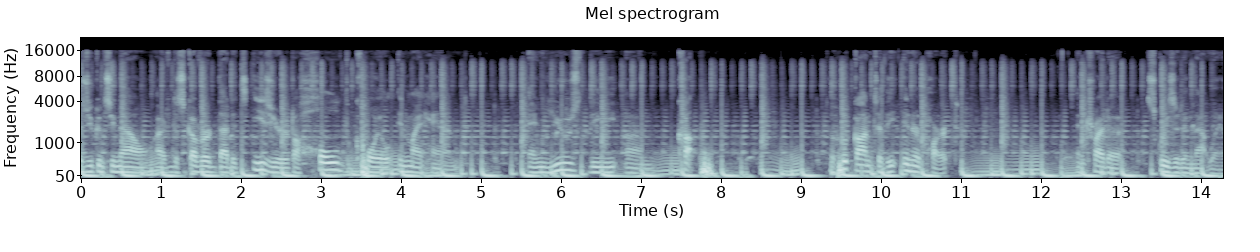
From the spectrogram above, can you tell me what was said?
As you can see now, I've discovered that it's easier to hold the coil in my hand and use the um, cup to hook onto the inner part and try to squeeze it in that way.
